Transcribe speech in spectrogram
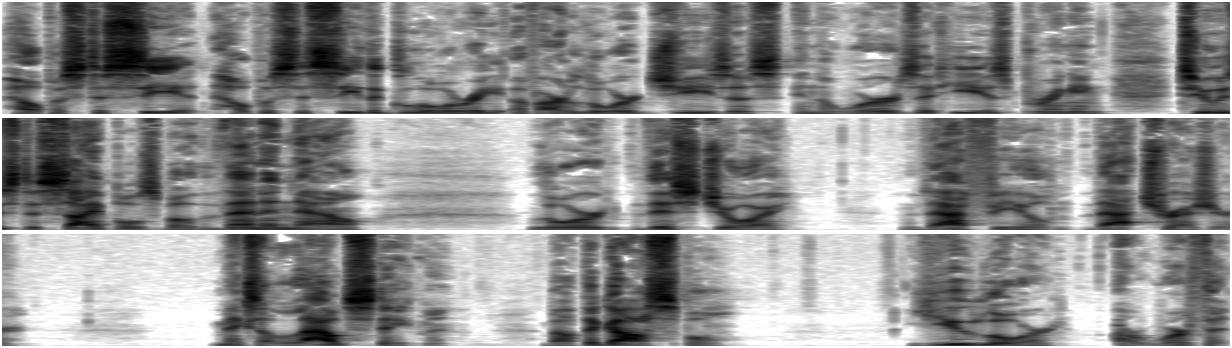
Help us to see it. Help us to see the glory of our Lord Jesus in the words that he is bringing to his disciples, both then and now. Lord, this joy, that field, that treasure makes a loud statement about the gospel you, Lord, are worth it.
